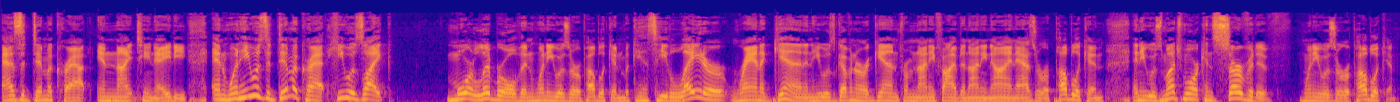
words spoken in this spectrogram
as a Democrat in 1980. And when he was a Democrat, he was like more liberal than when he was a Republican because he later ran again and he was governor again from 95 to 99 as a Republican and he was much more conservative when he was a Republican.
